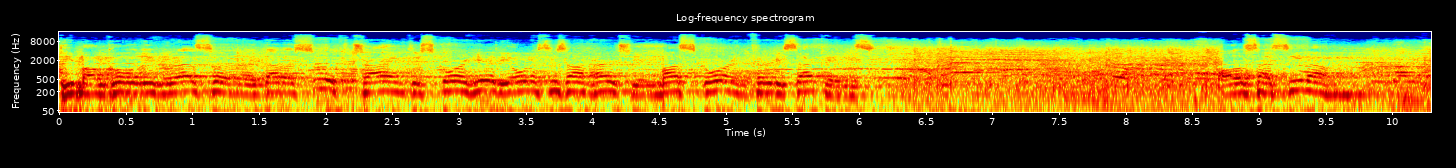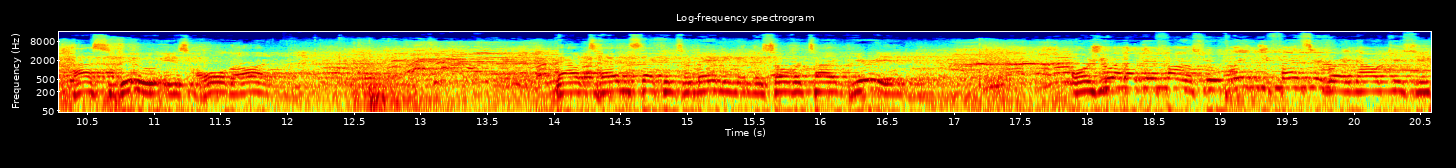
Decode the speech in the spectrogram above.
the Mongolian wrestler uh, Davasuk trying to score here. The onus is on her. She must score in 30 seconds. All Zasina has to do is hold on. Now 10 seconds remaining in this overtime period. On joue à la défense. We're playing defensive right now because you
